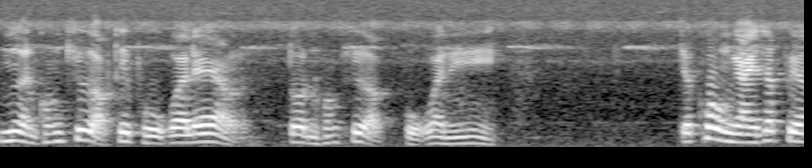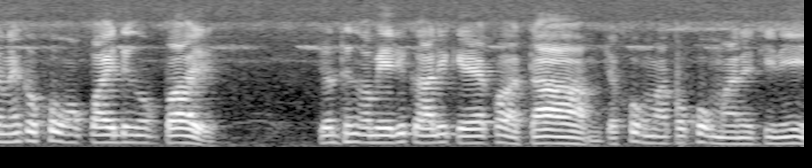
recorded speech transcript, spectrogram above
เงื่อนของเชือกที่ผูกไว้แล้ว ต้นของเชือกผูกไว้นี้ จะโค้งใหญ่สักเพียงไหนก็โค้งออกไปดึงออกไป จนถึงอเมริกาลิแกก็ตาม จะโค้งมาก็โค้งมาในที่นี้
